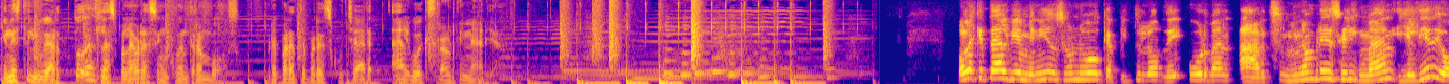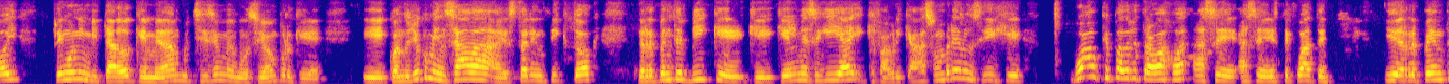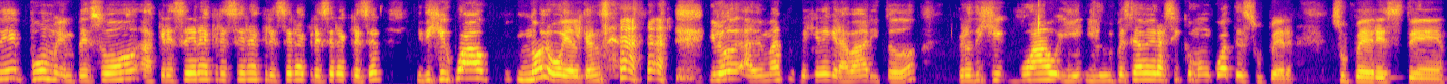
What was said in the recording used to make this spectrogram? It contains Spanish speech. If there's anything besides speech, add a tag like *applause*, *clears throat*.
En este lugar todas las palabras encuentran voz. Prepárate para escuchar algo extraordinario. Hola, ¿qué tal? Bienvenidos a un nuevo capítulo de Urban Arts. Mi nombre es Eric Mann y el día de hoy tengo un invitado que me da muchísima emoción porque eh, cuando yo comenzaba a estar en TikTok, de repente vi que, que, él me seguía y que fabricaba sombreros y dije, wow, qué padre trabajo hace, hace este cuate y de repente, ¡pum!, empezó a crecer, a crecer, a crecer, a crecer, a crecer, y dije, wow, no lo voy a alcanzar. *laughs* y luego, además, dejé de grabar y todo, pero dije, wow, y, lo empecé a ver así como un cuate súper, súper, este,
